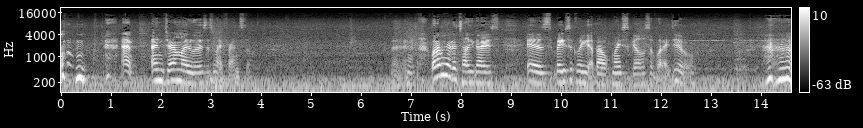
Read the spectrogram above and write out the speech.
and and Jeremiah Lewis is my friend still. what I'm here to tell you guys is basically about my skills of what I do. and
